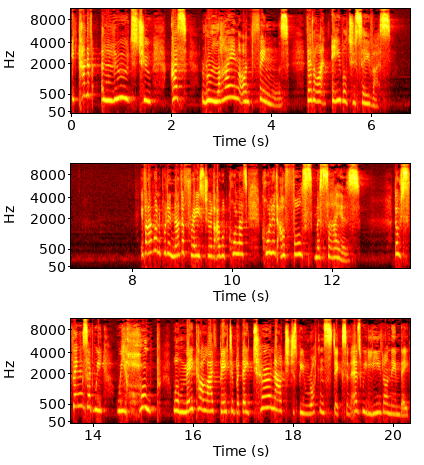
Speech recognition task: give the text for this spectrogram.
it kind of alludes to us relying on things that are unable to save us. If I want to put another phrase to it, I would call us call it our false messiahs. Those things that we, we hope will make our life better, but they turn out to just be rotten sticks. And as we lean on them, they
